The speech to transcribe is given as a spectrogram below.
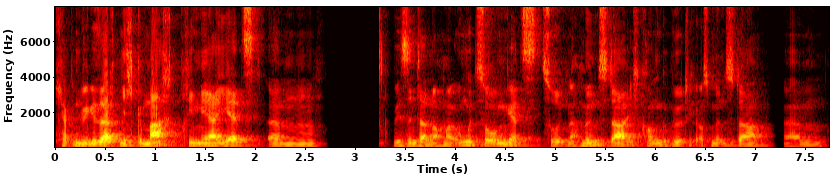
ich habe ihn, wie gesagt, nicht gemacht, primär jetzt. Ähm, wir sind dann nochmal umgezogen, jetzt zurück nach Münster. Ich komme gebürtig aus Münster. Ähm,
